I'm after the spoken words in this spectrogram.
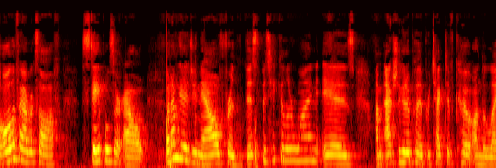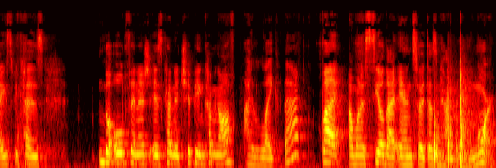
All the fabric's off, staples are out. What I'm gonna do now for this particular one is I'm actually gonna put a protective coat on the legs because the old finish is kind of chippy and coming off. I like that, but I wanna seal that in so it doesn't happen anymore.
